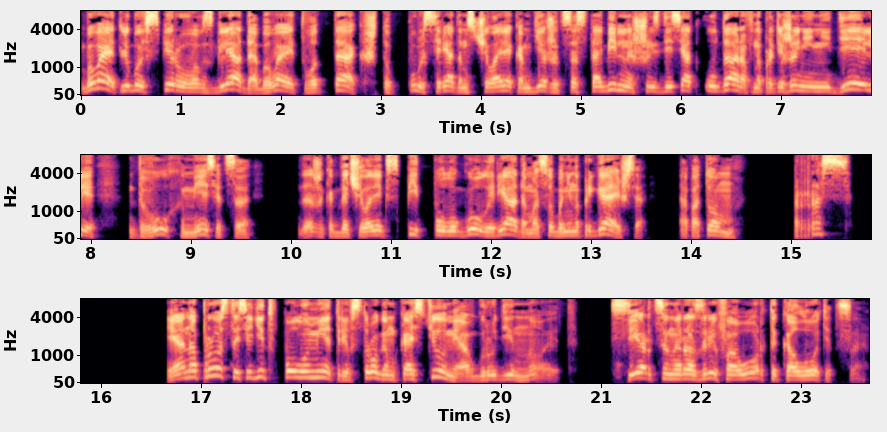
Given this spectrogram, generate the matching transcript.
Бывает любовь с первого взгляда, а бывает вот так, что пульс рядом с человеком держится стабильно 60 ударов на протяжении недели, двух месяца. Даже когда человек спит полуголый рядом, особо не напрягаешься. А потом раз и она просто сидит в полуметре в строгом костюме, а в груди ноет. Сердце на разрыв аорты колотится.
